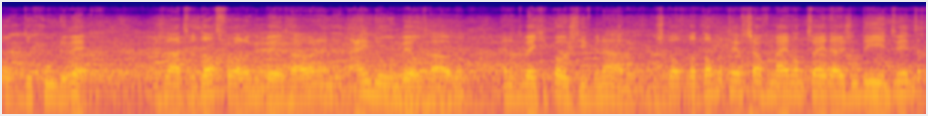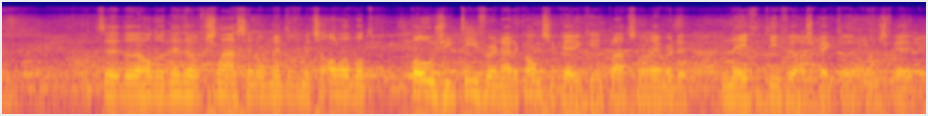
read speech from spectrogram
op de goede weg. Dus laten we dat vooral ook in beeld houden en het einddoel in beeld houden. En het een beetje positief benaderen. Dus dat, wat dat betreft zou voor mij dan 2023, dat, eh, daar hadden we het net over geslaagd zijn op het moment dat we met z'n allen wat positiever naar de kansen keken. In plaats van alleen maar de negatieve aspecten onderstrepen.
